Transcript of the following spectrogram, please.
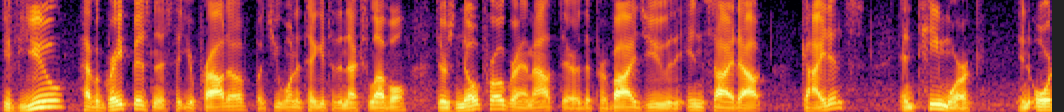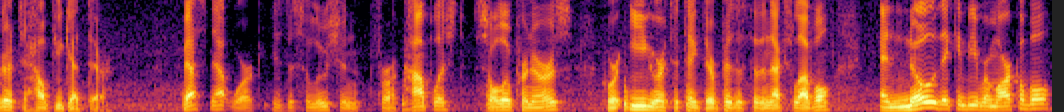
If you have a great business that you're proud of, but you want to take it to the next level, there's no program out there that provides you the inside out guidance and teamwork in order to help you get there. Best Network is the solution for accomplished solopreneurs who are eager to take their business to the next level and know they can be remarkable,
